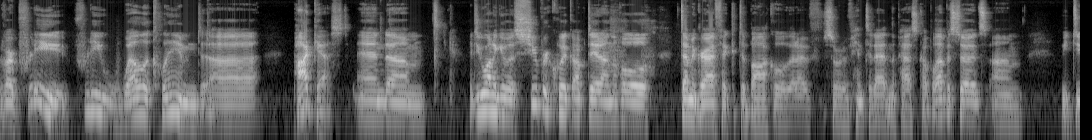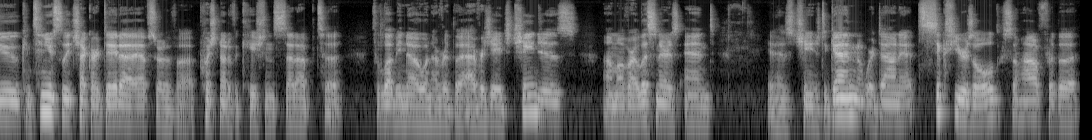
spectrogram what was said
of our pretty pretty well acclaimed uh, podcast. And um, I do want to give a super quick update on the whole demographic debacle that I've sort of hinted at in the past couple episodes. Um, we do continuously check our data. I have sort of uh, push notifications set up to to let me know whenever the average age changes um, of our listeners, and it has changed again. We're down at six years old somehow for the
